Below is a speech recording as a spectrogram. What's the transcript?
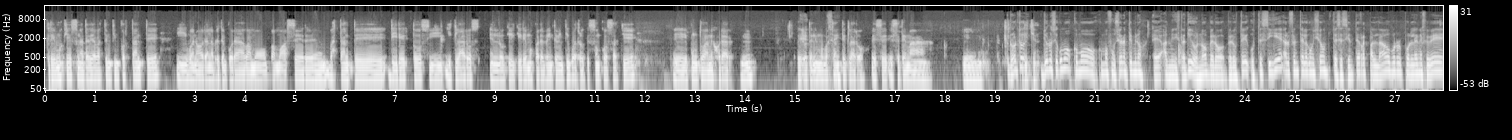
Creemos que es una tarea bastante importante y bueno, ahora en la pretemporada vamos, vamos a ser eh, bastante directos y claros en lo que queremos para el 2024, que son cosas que eh, puntos a mejorar. Pero tenemos bastante claro ese, ese tema. eh, Roberto, yo no sé cómo, cómo, cómo funciona en términos eh, administrativos, ¿no? Pero, pero usted, usted sigue al frente de la comisión, usted se siente respaldado por, por la NFB,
